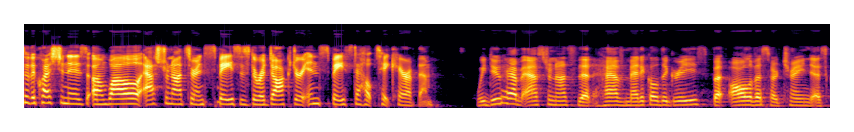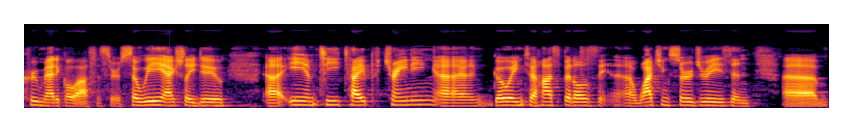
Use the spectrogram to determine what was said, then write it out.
So the question is, um, while astronauts are in space, is there a doctor in space to help take care of them? We do have astronauts that have medical degrees, but all of us are trained as crew medical officers. So we actually do uh, EMT type training, uh, going to hospitals, uh, watching surgeries, and um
